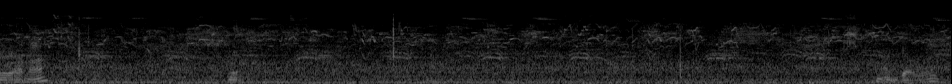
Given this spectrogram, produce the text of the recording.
we are now. Yeah. Not that way.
